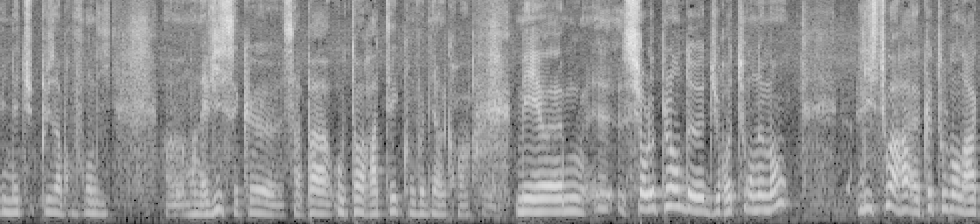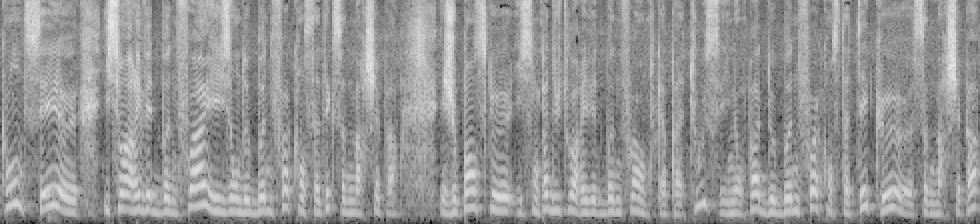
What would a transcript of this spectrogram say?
une étude plus approfondie. Euh, mon avis, c'est que ça n'a pas autant raté qu'on veut bien le croire. Mm. Mais euh, sur le plan de, du retournement, l'histoire que tout le monde raconte, c'est euh, ils sont arrivés de bonne foi et ils ont de bonne foi constaté que ça ne marchait pas. Et je pense qu'ils ne sont pas du tout arrivés de bonne foi, en tout cas pas tous, et ils n'ont pas de bonne foi constaté que euh, ça ne marchait pas,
